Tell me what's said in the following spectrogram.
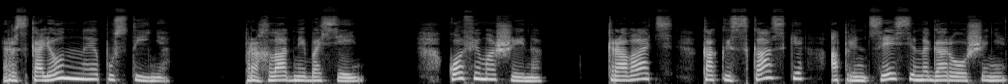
Раскаленная пустыня, прохладный бассейн, кофемашина, кровать, как из сказки о принцессе на горошине.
